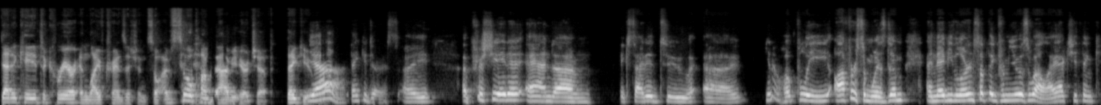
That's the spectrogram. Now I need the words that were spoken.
dedicated to career and life transition. So I'm so pumped to have you here, Chip. Thank you. Yeah, thank you, Darius. I appreciate it and um, excited to, uh, you know, hopefully offer some wisdom and maybe learn something from you as well. I actually think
